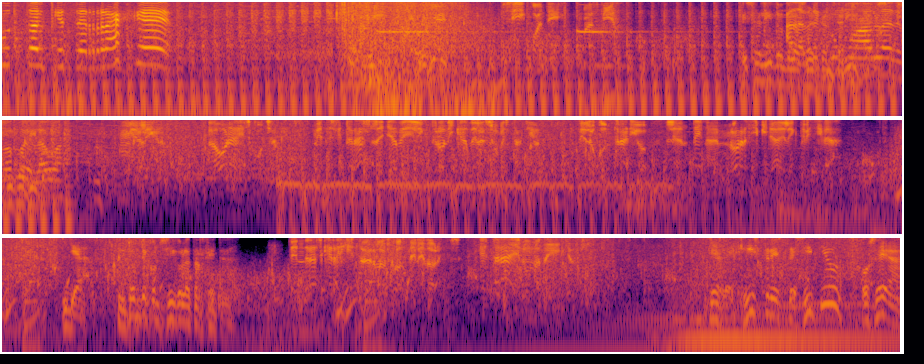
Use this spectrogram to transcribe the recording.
¡Puto el que se raje! ¿Oyes? Sí, cuate, más bien. He salido de A la las cómo alcantarillas. habla y debajo sigo del vivo. agua. Me alegra. Ahora escúchame. Necesitarás la llave electrónica de la subestación. De lo contrario, la antena no recibirá electricidad. Ya. ¿Y dónde consigo la tarjeta? Tendrás que registrar los contenedores. Estará en uno de ellos. ¿Que registre este sitio? O sea,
